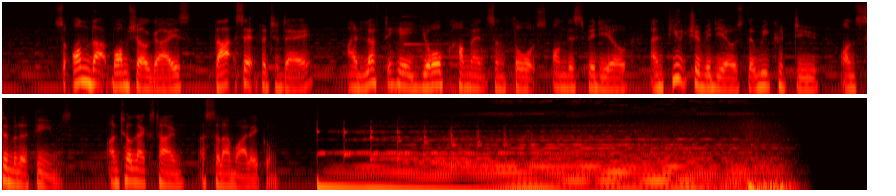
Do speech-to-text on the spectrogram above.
So, on that bombshell, guys, that's it for today. I'd love to hear your comments and thoughts on this video and future videos that we could do on similar themes. Until next time, Assalamu alaikum.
